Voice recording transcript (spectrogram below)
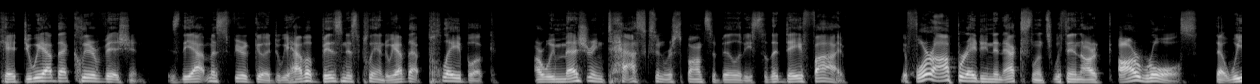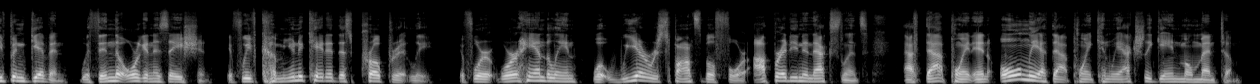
Okay, do we have that clear vision? Is the atmosphere good? Do we have a business plan? Do we have that playbook? Are we measuring tasks and responsibilities so that day five, if we're operating in excellence within our, our roles that we've been given within the organization, if we've communicated this appropriately, if we're we're handling what we are responsible for, operating in excellence at that point, and only at that point can we actually gain momentum.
